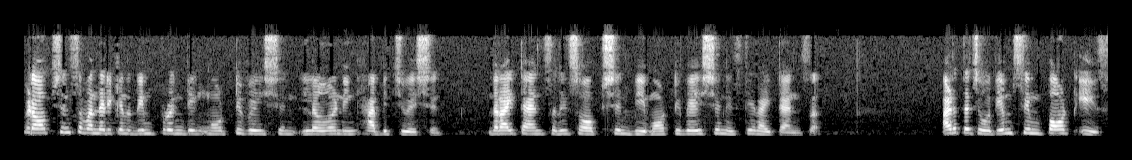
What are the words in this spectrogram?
ഇവിടെ ഓപ്ഷൻസ് വന്നിരിക്കുന്നത് imprinting motivation learning habituation the right answer is option B motivation is the right answer അടുത്ത ചോദ്യം സിംപോർട്ട് ഈസ്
